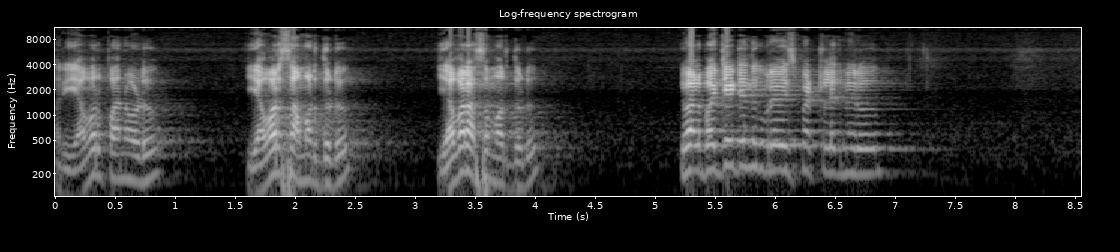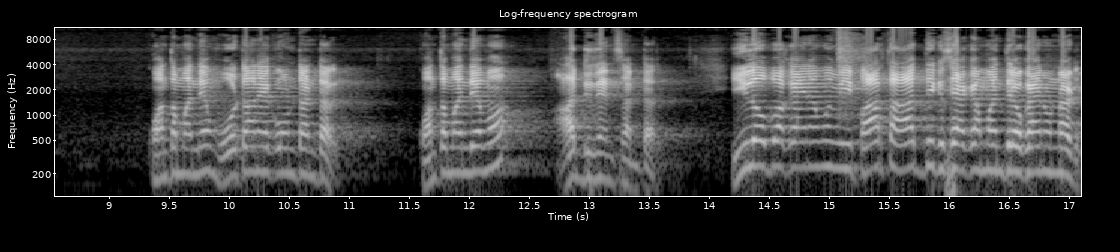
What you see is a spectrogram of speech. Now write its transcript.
మరి ఎవరు పనోడు? ఎవరు సమర్థుడు? ఎవరు అసమర్థుడు? ఇవాళ బడ్జెట్ ఎందుకు ప్రవేశపెట్టలేదు మీరు? కొంతమంది ఏమో ఓటాన్ అకౌంట్ అంటారు. కొంతమంది ఏమో ఆర్డినెన్స్ అంటారు. ఈ ఒక ఆయనేమో మీ భారత ఆర్థిక శాఖ మంత్రి ఒక ఆయన ఉన్నాడు.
